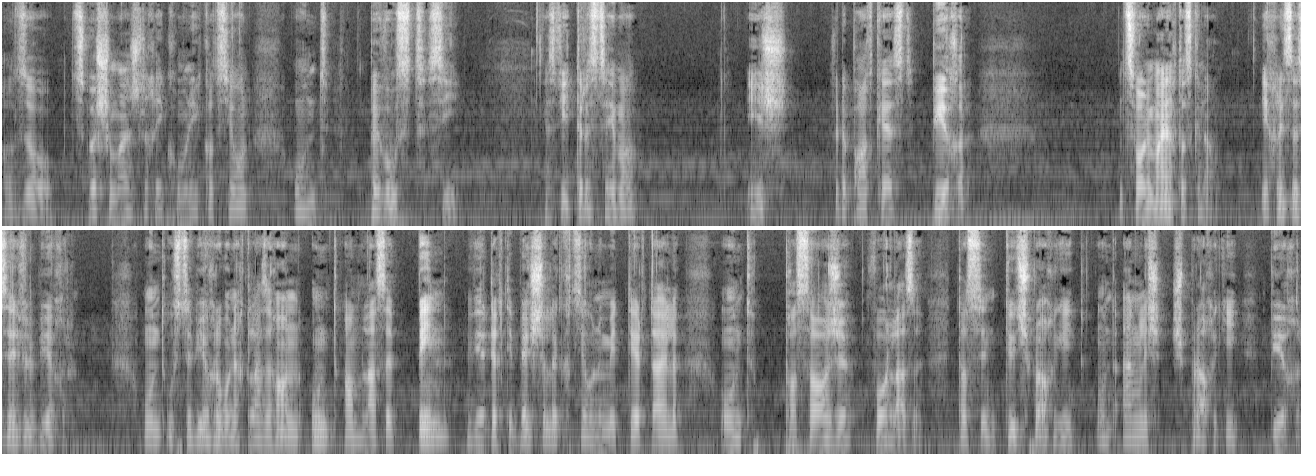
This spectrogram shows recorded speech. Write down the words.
also zwischenmenschliche Kommunikation und Bewusstsein. Ein weiteres Thema ist für den Podcast Bücher. Und zwar meine ich das genau. Ich lese sehr viele Bücher. Und aus den Büchern, die ich gelesen habe und am Lesen bin, werde ich die besten Lektionen mit dir teilen und Passagen vorlesen. Das sind deutschsprachige und englischsprachige Bücher.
